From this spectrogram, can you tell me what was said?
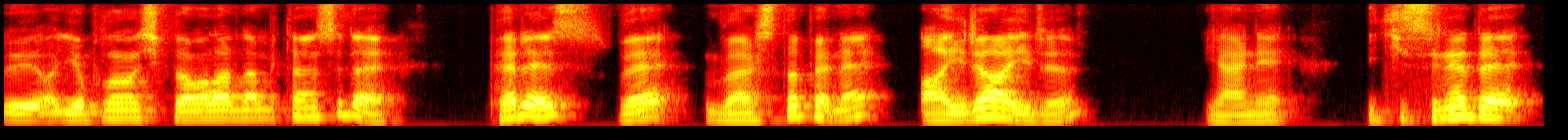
e, yapılan açıklamalardan bir tanesi de Perez ve Verstappen'e ayrı ayrı yani ikisine de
